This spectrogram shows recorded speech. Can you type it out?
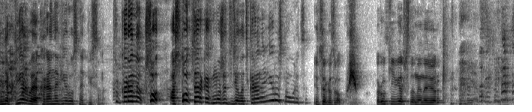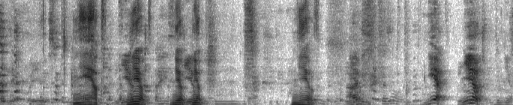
у меня первое коронавирус написано. Корона... Что? А что церковь может сделать? Коронавирус на улице? И церковь сразу руки вверх, штаны наверх. Нет, нет, нет, нет. Нет. Нет. Нет. Нет.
